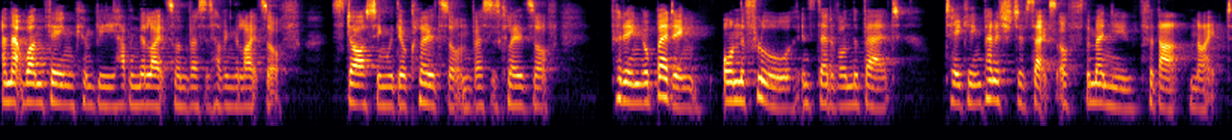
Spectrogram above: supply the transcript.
And that one thing can be having the lights on versus having the lights off, starting with your clothes on versus clothes off, putting your bedding on the floor instead of on the bed, taking penetrative sex off the menu for that night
